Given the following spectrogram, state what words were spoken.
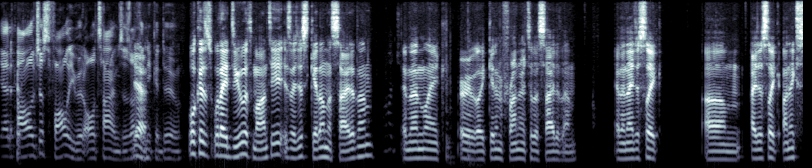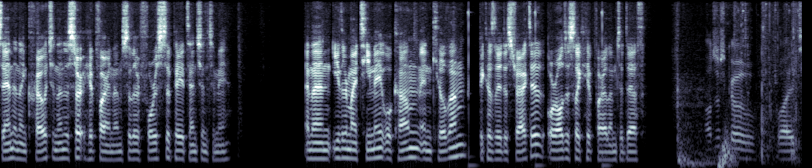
Yeah, I'll just follow you at all times. There's nothing Yeah. you can do. Well, because what I do with Monty is I just get on the side of them, and then like, or like get in front or to the side of them, and then I just like, um, I just like unextend and then crouch and then just start hip firing them, so they're forced to pay attention to me. And then either my teammate will come and kill them because they're distracted, or I'll just like hip fire them to death. I'll just go white.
